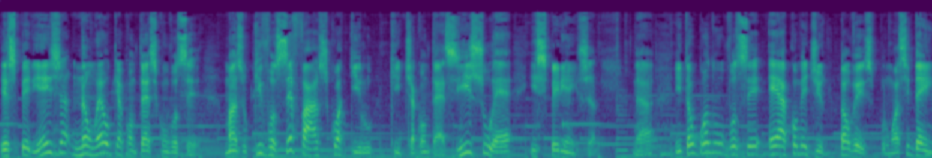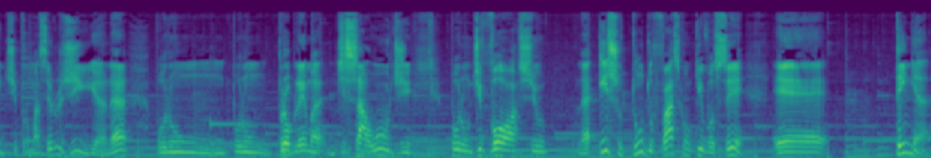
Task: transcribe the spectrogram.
experiência não é o que acontece com você, mas o que você faz com aquilo que te acontece. Isso é experiência. Né? Então, quando você é acometido, talvez por um acidente, por uma cirurgia, né? por, um, por um problema de saúde, por um divórcio, né? isso tudo faz com que você é, tenha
